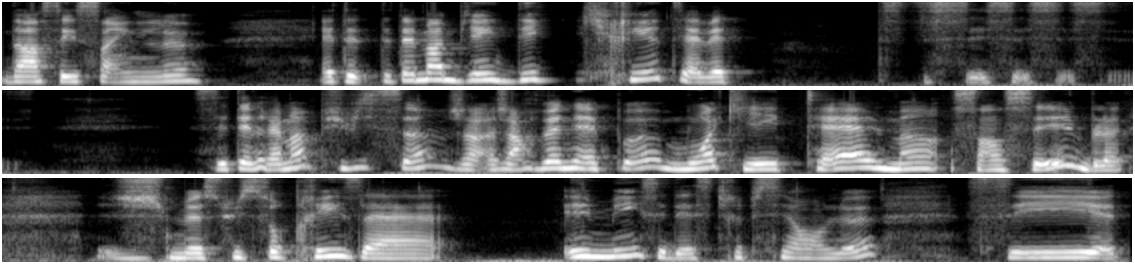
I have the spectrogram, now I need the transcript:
dans ces scènes-là. Elle était tellement bien décrite, il y avait... C'était vraiment puissant, j'en revenais pas. Moi qui est tellement sensible, je me suis surprise à aimer ces descriptions-là. C'est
